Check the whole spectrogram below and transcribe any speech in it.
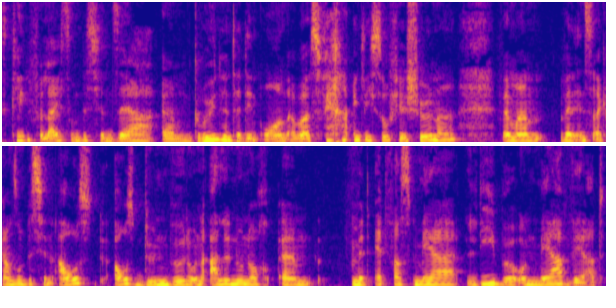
das klingt vielleicht so ein bisschen sehr ähm, grün hinter den Ohren, aber es wäre eigentlich so viel schöner, wenn man, wenn Instagram so ein bisschen aus, ausdünnen würde und alle nur noch ähm, mit etwas mehr Liebe und Mehrwert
